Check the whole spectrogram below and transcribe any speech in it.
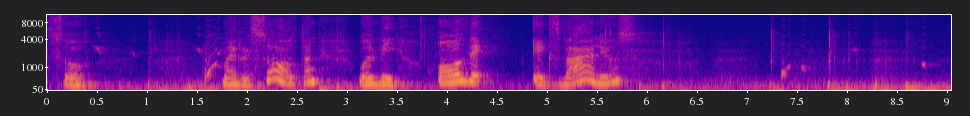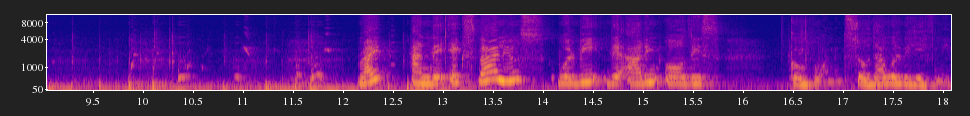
so my resultant will be all the x values right? And the x values will be the adding all these components. So that will be give me.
